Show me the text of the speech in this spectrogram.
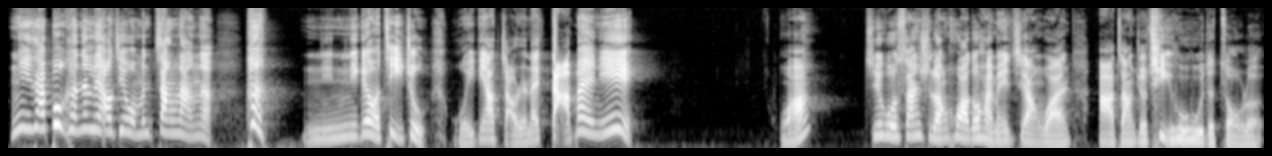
你才不可能了解我们蟑螂呢！哼，你你给我记住，我一定要找人来打败你。”哇！结果三十郎话都还没讲完，阿张就气呼呼的走了。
